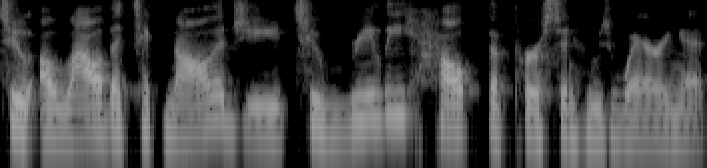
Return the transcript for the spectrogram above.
to allow the technology to really help the person who's wearing it,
